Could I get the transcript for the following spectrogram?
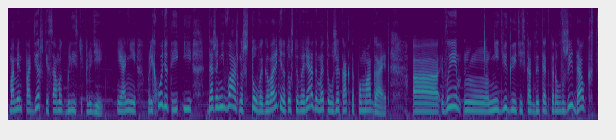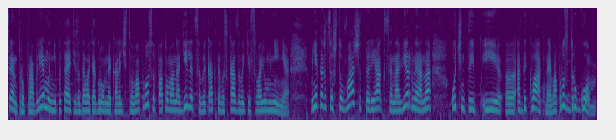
момент поддержки самых близких людей и они приходят, и, и даже не важно, что вы говорите, но то, что вы рядом, это уже как-то помогает. А, вы не двигаетесь как детектор лжи, да, к центру проблемы, не пытаетесь задавать огромное количество вопросов, потом она делится, вы как-то высказываете свое мнение. Мне кажется, что ваша-то реакция, наверное, она очень-то и, и э, адекватная. Вопрос в другом.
